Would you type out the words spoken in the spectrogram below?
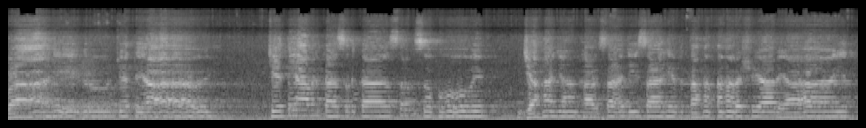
ਵਾਹਿਗੁਰੂ ਚਿਤਿਆਵ ਚੇਤਿਆਵਨ ਕਾ ਸਦਕਾ ਸਰਬ ਸੁਖ ਹੋਵੇ। ਜਹਾਂ ਜਹਾਂ ਖਾਲਸਾ ਜੀ ਸਾਹਿਬ ਤਹਾਂ ਤਹਾਂ ਰਸ਼ਿਆ ਰਿਆਇਤ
